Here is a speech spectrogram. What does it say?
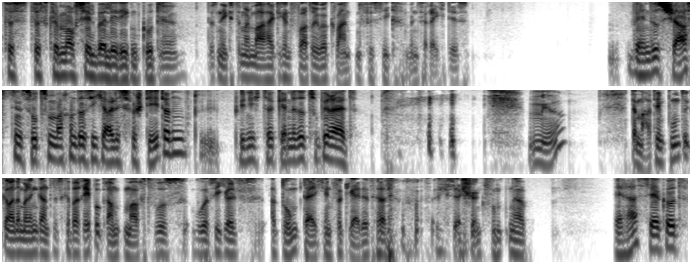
das, das können wir auch selber erledigen, gut. Ja. Das nächste Mal mal halte ich einen Vortrag über Quantenphysik, wenn es recht ist. Wenn du es schaffst, den so zu machen, dass ich alles verstehe, dann bin ich da gerne dazu bereit. Ja. Der Martin Buntegam hat einmal ein ganzes Kabarettprogramm gemacht, wo er sich als Atomteilchen verkleidet hat, was ich sehr schön gefunden habe. Ja, sehr gut.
